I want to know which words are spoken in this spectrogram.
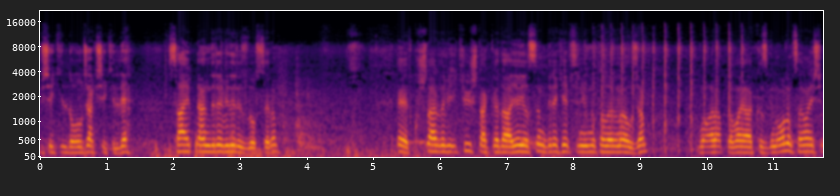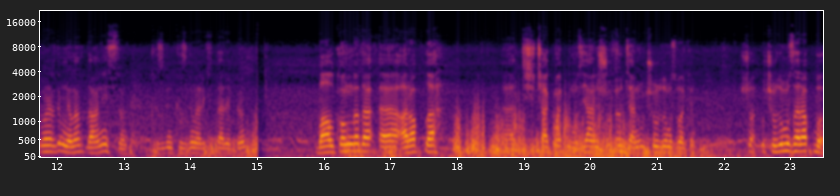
bir şekilde olacak şekilde sahiplendirebiliriz dostlarım. Evet kuşlar da bir 2-3 dakika daha yayılsın. Direkt hepsinin yumurtalarını alacağım. Bu Arap da bayağı kızgın. Oğlum sana iş verdim ya lan. Daha ne istiyorsun? Kızgın kızgın hareketler yapıyorsun. Balkonda da e, Arap'la dişi çakmaklımız yani şu öten uçurduğumuz bakın. Şu uçurduğumuz Arap bu.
